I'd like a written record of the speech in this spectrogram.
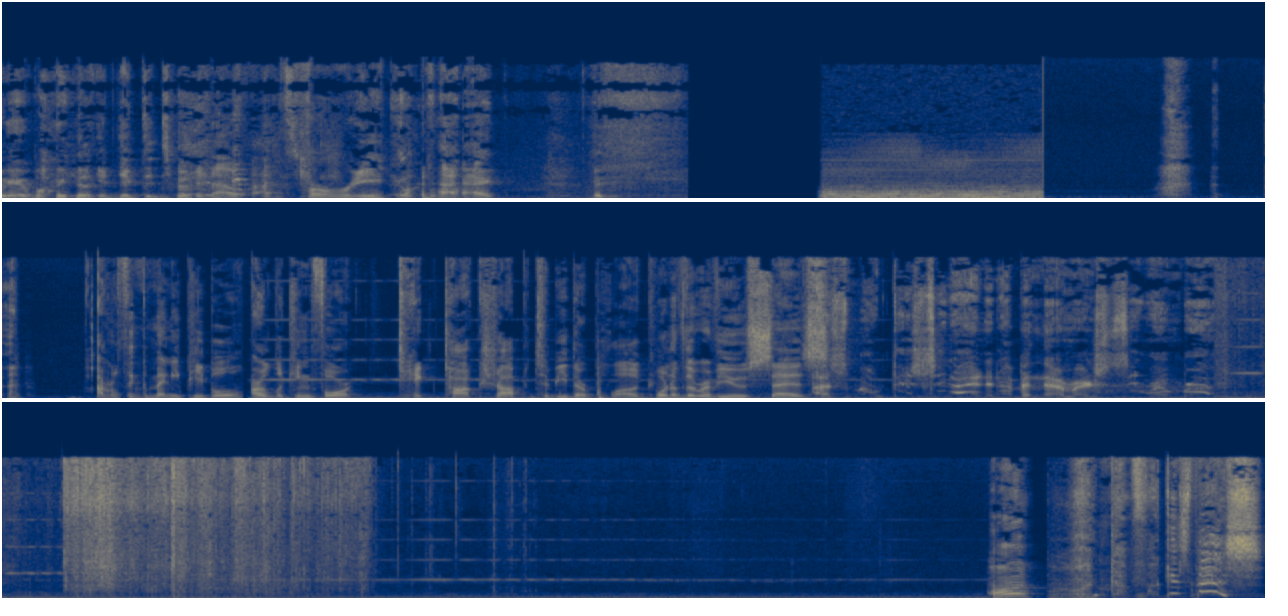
Okay, why are you like addicted to it now? Freak? What the heck? Don't think many people are looking for TikTok shop to be their plug. One of the reviews says, I smoked this shit. I ended up in the emergency room, bro. Huh? What the fuck is this?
